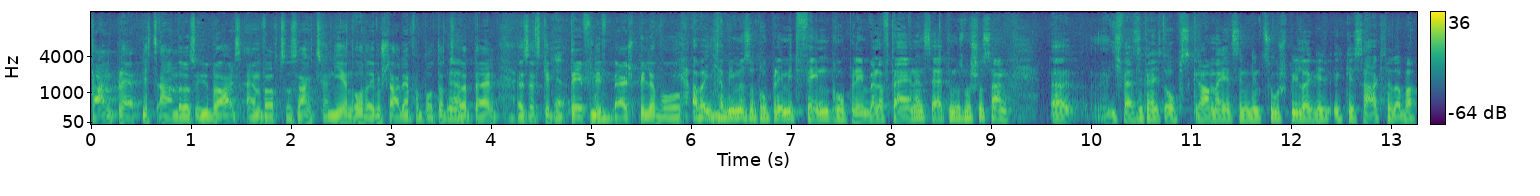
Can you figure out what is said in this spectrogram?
dann bleibt nichts anderes über, als einfach zu sanktionieren oder eben Stadionverbote ja. zu erteilen. Also es gibt ja. definitiv Beispiele, wo... Aber ich habe immer so ein Problem mit Fanproblem, weil auf der einen Seite muss man schon sagen, äh, ich weiß gar nicht, ob es Kramer jetzt in den Zuspieler ge gesagt hat, aber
